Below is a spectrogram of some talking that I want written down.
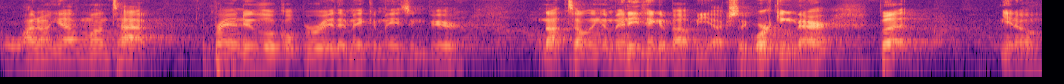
Why don't you have them on tap? A brand new local brewery, they make amazing beer. Not telling them anything about me actually working there, but you know,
